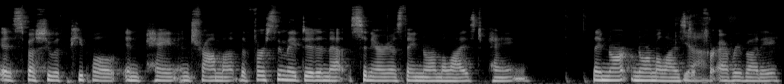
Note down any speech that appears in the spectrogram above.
especially with people in pain and trauma. The first thing they did in that scenario is they normalized pain. They nor- normalized Yeah. it for everybody.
